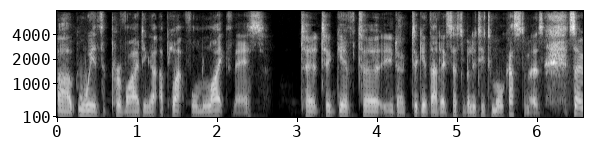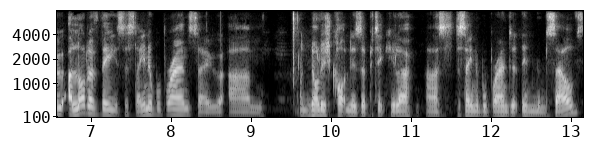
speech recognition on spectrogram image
uh, with providing a, a platform like this to, to give to you know to give that accessibility to more customers. So a lot of the sustainable brands, so um, Knowledge Cotton is a particular uh, sustainable brand in themselves.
